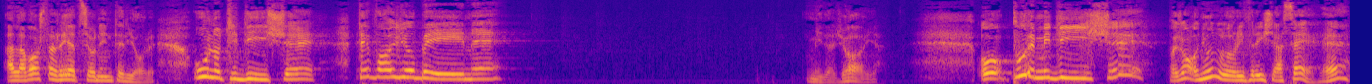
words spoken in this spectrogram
alla vostra reazione interiore, uno ti dice, te voglio bene, mi dà gioia, oppure mi dice, poi no, ognuno lo riferisce a sé, eh?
